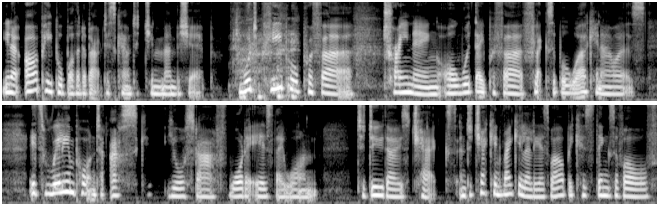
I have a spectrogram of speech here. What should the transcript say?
You know, are people bothered about discounted gym membership? Would people prefer training or would they prefer flexible working hours? It's really important to ask your staff what it is they want to do those checks and to check in regularly as well because things evolve,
